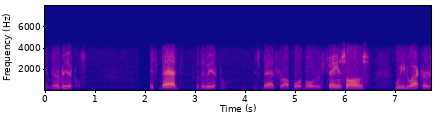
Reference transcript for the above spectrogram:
in their vehicles. It's bad for the vehicle. It's bad for outboard motors, chainsaws, weed whackers,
